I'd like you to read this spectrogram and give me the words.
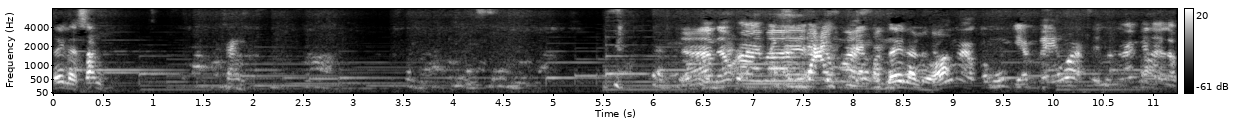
Đây là xăng. Dạ nếu ai mà trong mình Đây là lửa. Nào có muốn giảm béo á thì mình ăn cái này là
